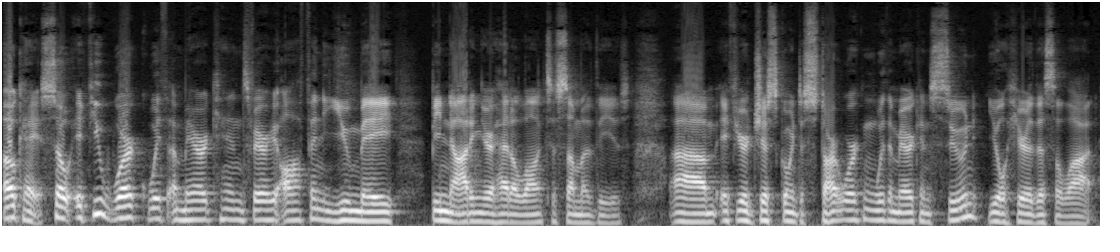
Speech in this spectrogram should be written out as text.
Okay, so if you work with Americans very often, you may be nodding your head along to some of these. Um, if you're just going to start working with Americans soon, you'll hear this a lot.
